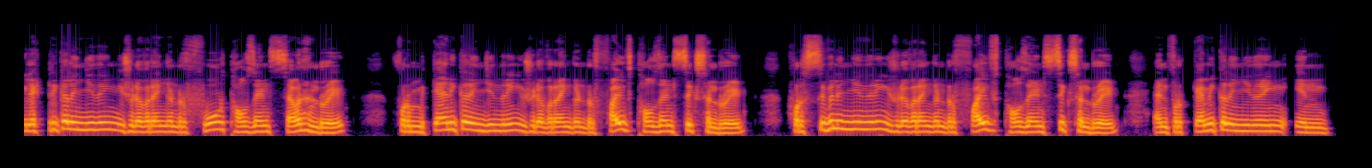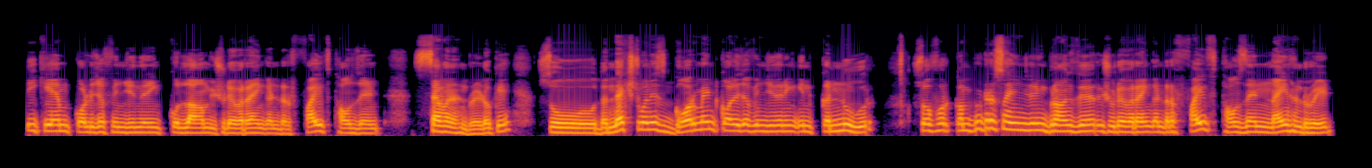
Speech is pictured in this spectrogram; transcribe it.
electrical engineering you should have a rank under 4700 for mechanical engineering, you should have a rank under 5600. For civil engineering, you should have a rank under 5600. And for chemical engineering in TKM College of Engineering, Kollam, you should have a rank under 5700. Okay. So the next one is Government College of Engineering in Kannur. So for computer science engineering branch there, you should have a rank under 5900.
